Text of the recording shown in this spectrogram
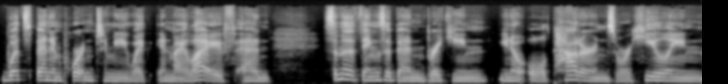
what's been important to me like in my life and some of the things have been breaking, you know, old patterns or healing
